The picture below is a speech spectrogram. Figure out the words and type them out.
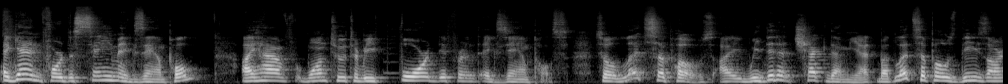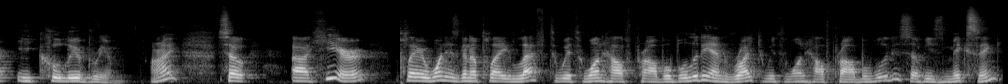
again, for the same example, I have one, two, three, four different examples. So let's suppose, I we didn't check them yet, but let's suppose these are equilibrium, all right? So uh, here, player one is gonna play left with one half probability and right with one half probability, so he's mixing.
